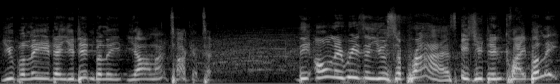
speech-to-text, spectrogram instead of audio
you believed and you didn't believe. Y'all aren't talking to. The only reason you're surprised is you didn't quite believe.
